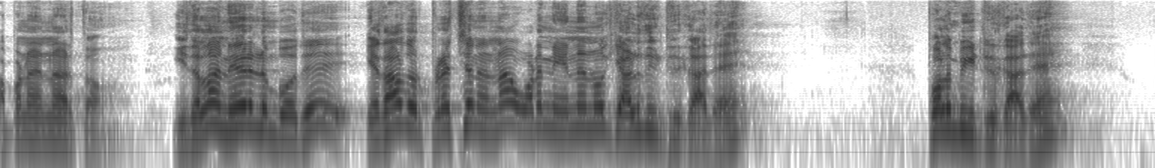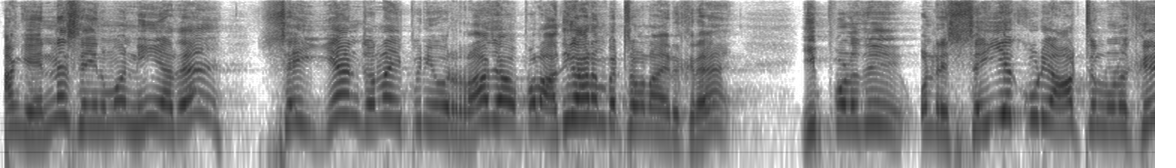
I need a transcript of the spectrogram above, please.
அப்போனா என்ன அர்த்தம்? இதெல்லாம் நேரிடும்போது ஏதாவது ஒரு பிரச்சனைனா உடனே என்ன நோக்கி அழுதுகிட்டு இருக்காத. புலம்பிக்கிட்டு இருக்காத. அங்கே என்ன செய்யணுமோ நீ அதை செய். ஏன்னு சொன்னால் இப்போ நீ ஒரு ராஜாவை போல் அதிகாரம் பெற்றவனாக இருக்கிற. இப்பொழுது ஒன்றை செய்யக்கூடிய ஆற்றல் உனக்கு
